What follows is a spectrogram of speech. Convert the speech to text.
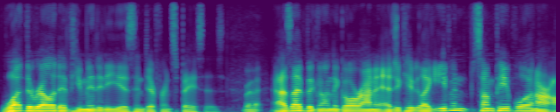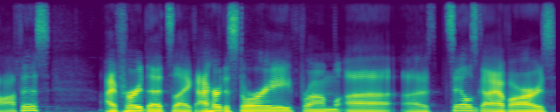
what the relative humidity is in different spaces Right. as I've begun to go around and educate, like even some people in our office, I've heard that's like I heard a story from uh, a sales guy of ours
